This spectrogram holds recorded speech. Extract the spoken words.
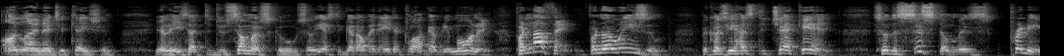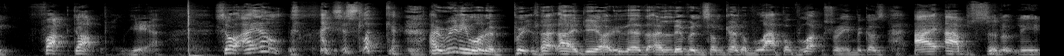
online education. You know, he's had to do summer school, so he has to get up at eight o'clock every morning for nothing, for no reason, because he has to check in. So the system is pretty fucked up here. So I don't, I just like, I really want to put that idea out there that I live in some kind of lap of luxury because I absolutely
